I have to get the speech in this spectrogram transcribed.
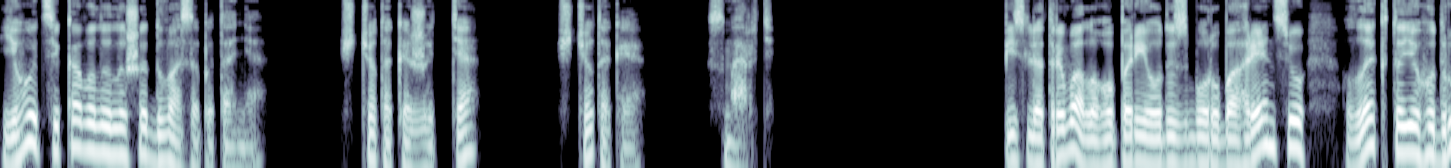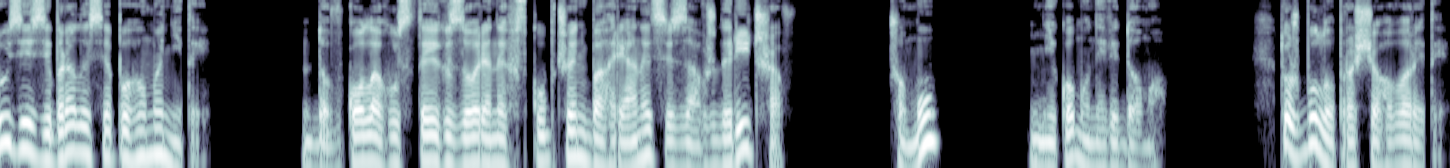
Його цікавили лише два запитання що таке життя, що таке смерть. Після тривалого періоду збору багрянцю Лек та його друзі зібралися погомоніти. Довкола густих зоряних скупчень багрянець завжди рідшав. Чому? Нікому не відомо. Тож було про що говорити.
